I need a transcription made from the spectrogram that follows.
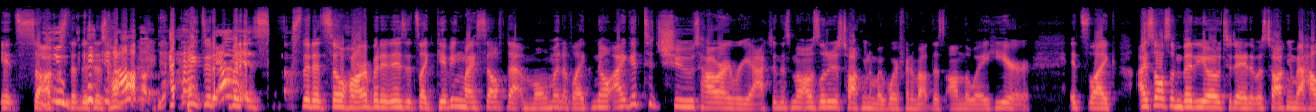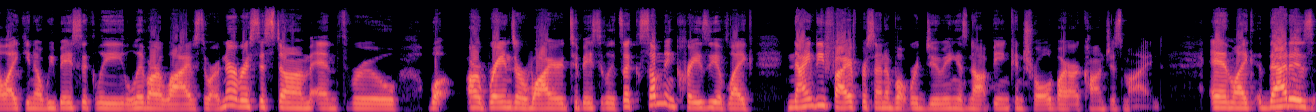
it sucks you that this is hard. I picked it yes. up, but it sucks that it's so hard. But it is. It's like giving myself that moment of like, no, I get to choose how I react in this moment. I was literally just talking to my boyfriend about this on the way here. It's like I saw some video today that was talking about how like you know we basically live our lives through our nervous system and through what our brains are wired to basically it's like something crazy of like 95% of what we're doing is not being controlled by our conscious mind and like that is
